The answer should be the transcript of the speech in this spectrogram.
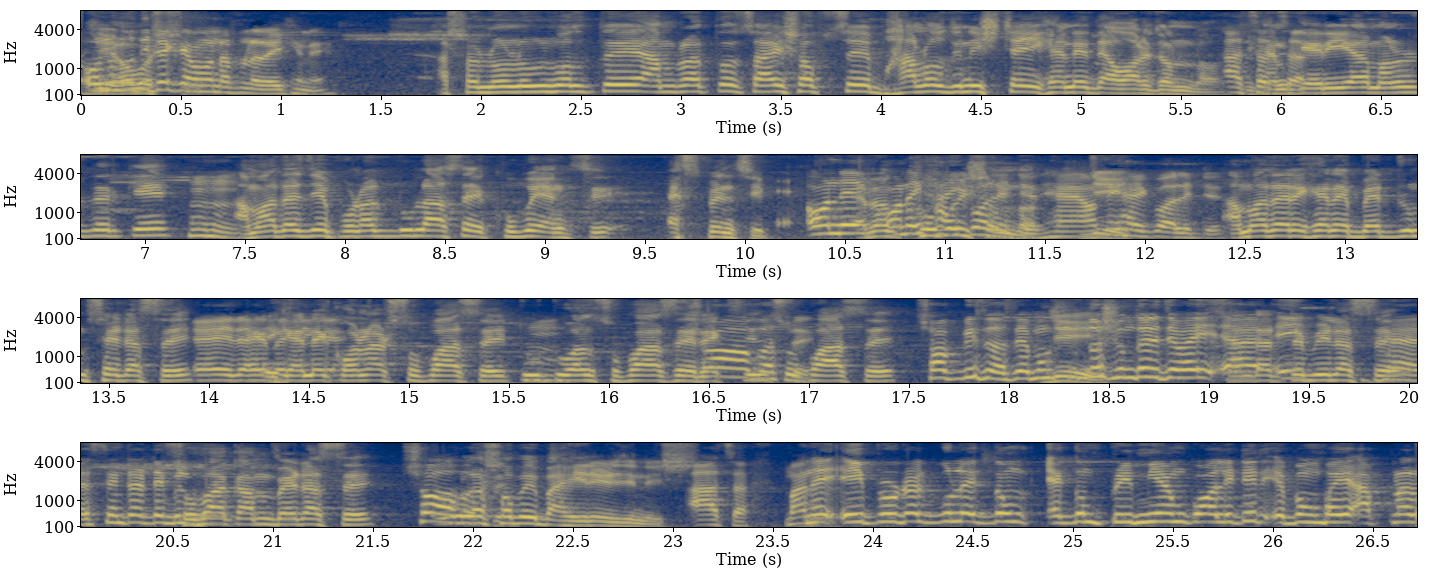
অনুভূতিটা কেমন আপনার এখানে? আসলে অনুভূতি বলতে আমরা তো চাই সবচেয়ে ভালো জিনিসটা এখানে দেওয়ার জন্য। আচ্ছা, এখানকার আচ্ছা। এরিয়ার মানুষদেরকে আমাদের যে প্রোডাক্টগুলো আছে খুবই এক্সপেন্সিভ অনেক অনেক হাই কোয়ালিটির হ্যাঁ অনেক হাই কোয়ালিটির আমাদের এখানে বেডরুম সেট আছে এখানে কর্নার সোফা আছে টু সোফা আছে রেক্সিন সোফা আছে। সবকিছু আছে। এবং সুন্দর সুন্দর যে ভাই সেন্টার টেবিল আছে হ্যাঁ centre table sofa cum bed আছে। সব সব সবই বাহিরের জিনিস। আচ্ছা মানে এই প্রোডাক্টগুলো একদম একদম প্রিমিয়াম কোয়ালিটির এবং ভাই আপনার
